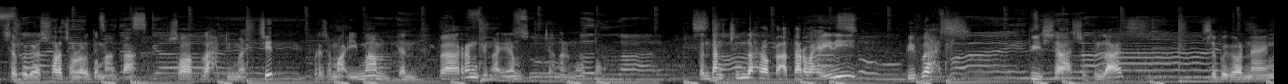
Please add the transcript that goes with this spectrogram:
sebagai sholat sholat itu maka sholatlah di masjid bersama imam dan bareng dengan imam. Jangan motong tentang jumlah rakaat tarawih ini bebas. Bisa 11 sebagaimana yang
